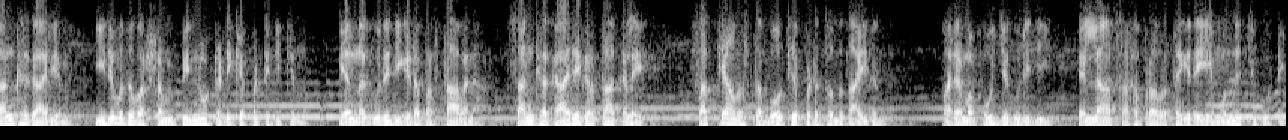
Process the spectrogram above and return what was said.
സംഘകാര്യം ഇരുപത് വർഷം പിന്നോട്ടടിക്കപ്പെട്ടിരിക്കുന്നു എന്ന ഗുരുജിയുടെ പ്രസ്താവന സംഘകാര്യകർത്താക്കളെ സത്യാവസ്ഥ ബോധ്യപ്പെടുത്തുന്നതായിരുന്നു. പരമപൂജ്യ ഗുരുജി എല്ലാ സഹപ്രവർത്തകരെയും ഒന്നിച്ചു കൂട്ടി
